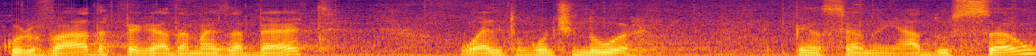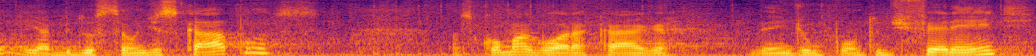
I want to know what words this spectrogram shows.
curvada, pegada mais aberta. O Wellington continua pensando em adução e abdução de escápulas, mas como agora a carga vem de um ponto diferente,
